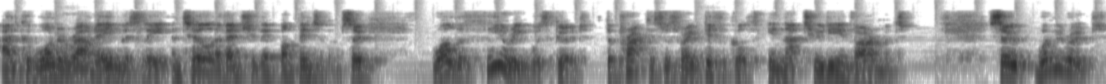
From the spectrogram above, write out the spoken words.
and could wander around aimlessly until eventually they'd bump into them. So while the theory was good, the practice was very difficult in that 2D environment. So when we wrote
